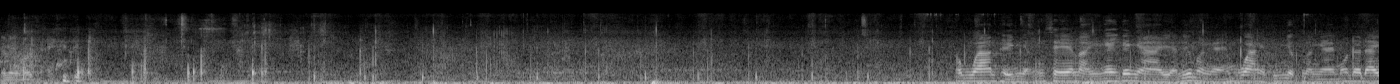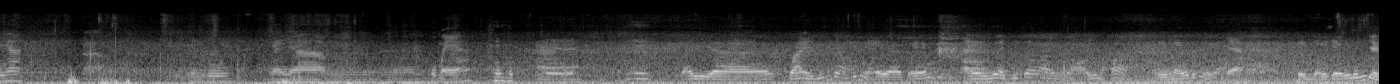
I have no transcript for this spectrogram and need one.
Em em chạy hôm qua anh Thiện nhận xe là ngay cái ngày nếu mà ngày hôm qua ngày chủ nhật là ngày Mother Day ha. Rất vui. Ngày à, của mẹ. À. Tại vì uh, qua thì đúng đúng ngày à, của em. À. Em với lại chỉ có ngọ với mỏ à. Thì hôm nay có đúng ngày dạ. Thì nhận xe có đúng giờ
